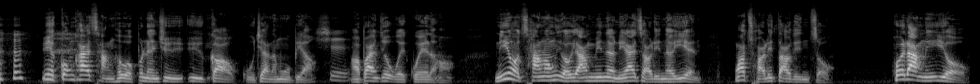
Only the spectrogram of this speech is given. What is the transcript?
因为公开场合我不能去预告股价的目标，是啊，不然就违规了哈。你有长隆有阳明的，你来找林德燕，我带你到点走，会让你有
